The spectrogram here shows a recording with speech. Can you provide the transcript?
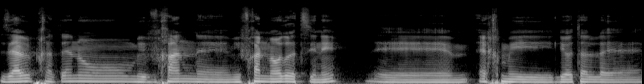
זה היה מבחינתנו מבחן, אה, מבחן מאוד רציני. אה, איך מלהיות על אה,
